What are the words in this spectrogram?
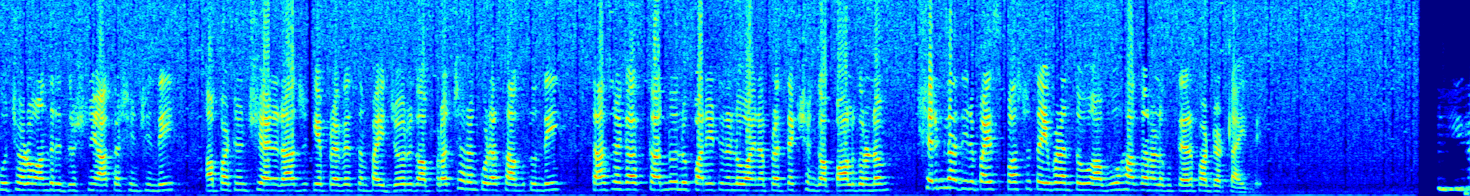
కూర్చోవడం అందరి దృష్టిని ఆకర్షించింది. అప్పటి నుంచి ఆయన రాజకీయ ప్రవేశంపై జోరుగా ప్రచారం కూడా సాగుతుంది. తాజాగా కర్నూలు పర్యటనలో ఆయన ప్రత్యక్షంగా పాల్గొనడం షర్మిల దీనిపై స్పష్టత ఇవ్వడంతో ఆ ఊహాగానాలకు తెరపడ్డట్లయింది. ఇక్కడ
